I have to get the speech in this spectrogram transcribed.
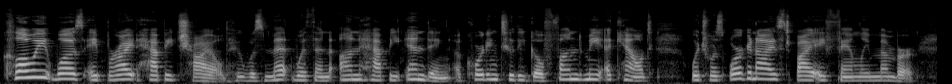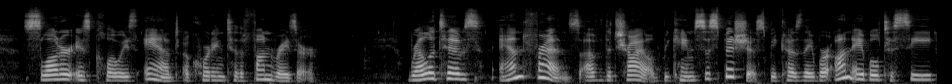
Chloe was a bright, happy child who was met with an unhappy ending, according to the GoFundMe account, which was organized by a family member. Slaughter is Chloe's aunt, according to the fundraiser. Relatives and friends of the child became suspicious because they were unable to see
